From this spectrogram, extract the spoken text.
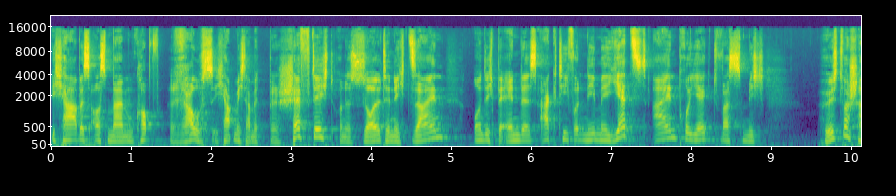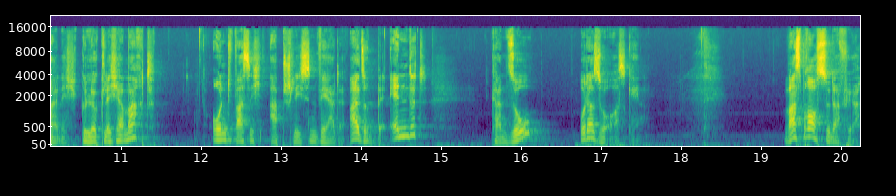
Ich habe es aus meinem Kopf raus. Ich habe mich damit beschäftigt und es sollte nicht sein. Und ich beende es aktiv und nehme jetzt ein Projekt, was mich höchstwahrscheinlich glücklicher macht und was ich abschließen werde. Also beendet kann so oder so ausgehen. Was brauchst du dafür?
